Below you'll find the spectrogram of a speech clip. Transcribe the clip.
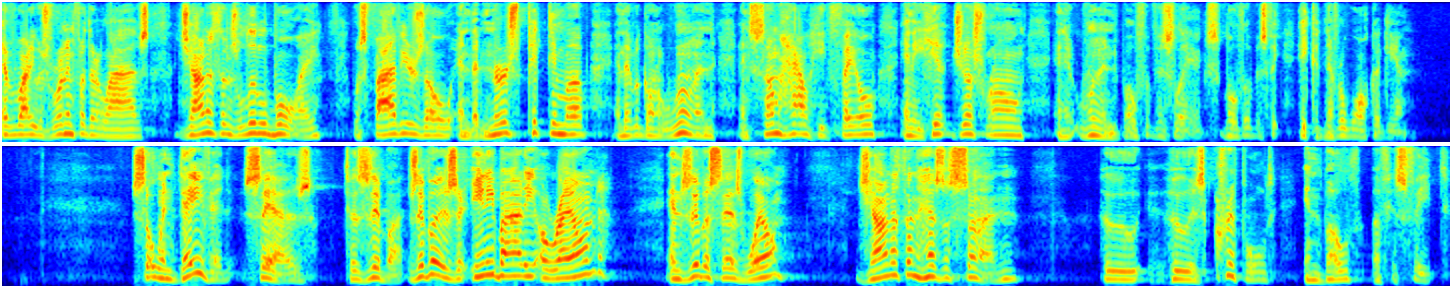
everybody was running for their lives. Jonathan's little boy was five years old, and the nurse picked him up, and they were going to run, and somehow he fell and he hit just wrong, and it ruined both of his legs, both of his feet. He could never walk again. So when David says to Ziba, Ziba, is there anybody around? And Ziba says, Well, Jonathan has a son who, who is crippled in both of his feet.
